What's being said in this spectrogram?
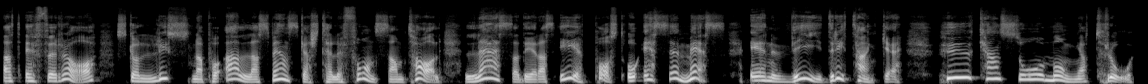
att FRA ska lyssna på alla svenskars telefonsamtal, läsa deras e-post och sms. En vidrig tanke. Hur kan så många tro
